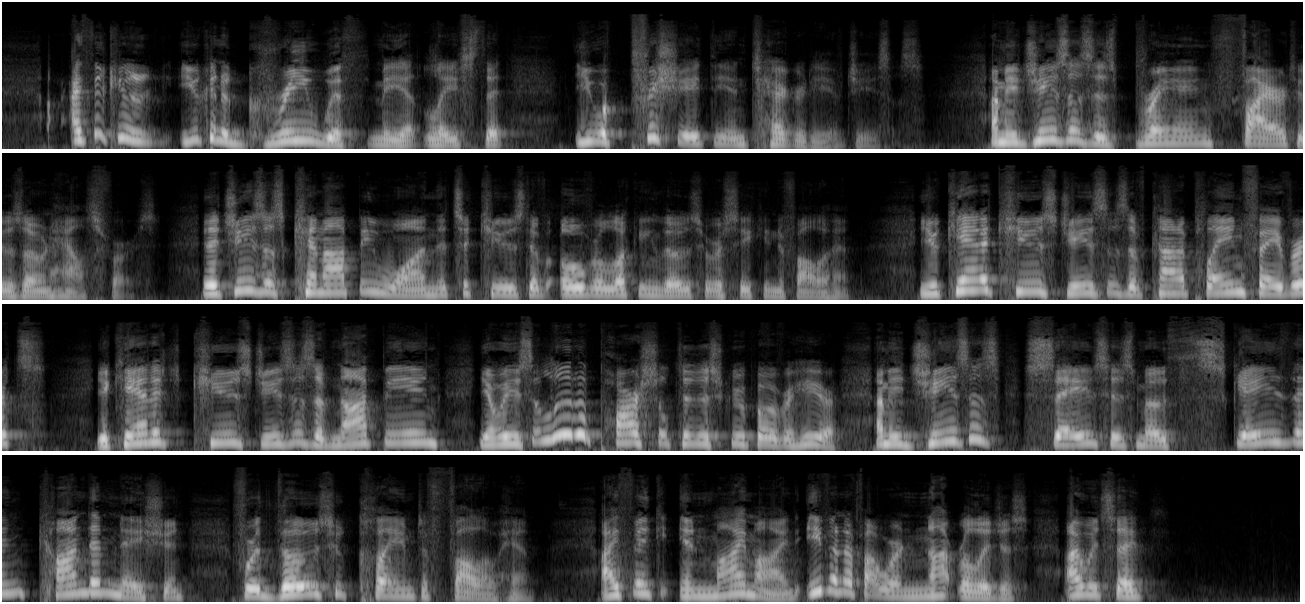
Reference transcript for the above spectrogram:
I think you, you can agree with me at least that you appreciate the integrity of Jesus. I mean, Jesus is bringing fire to his own house first. That Jesus cannot be one that's accused of overlooking those who are seeking to follow him. You can't accuse Jesus of kind of playing favorites you can't accuse Jesus of not being, you know, he's a little partial to this group over here. I mean, Jesus saves his most scathing condemnation for those who claim to follow him. I think, in my mind, even if I were not religious, I would say,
